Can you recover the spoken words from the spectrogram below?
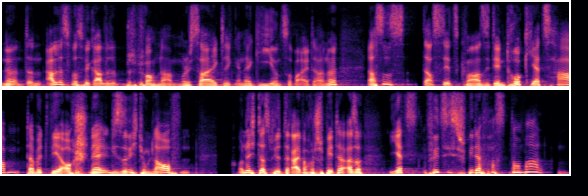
ne, dann alles, was wir gerade besprochen haben, Recycling, Energie und so weiter, ne? Lass uns das jetzt quasi den Druck jetzt haben, damit wir auch schnell in diese Richtung laufen. Und nicht, dass wir drei Wochen später, also jetzt fühlt es sich wieder fast normal an.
